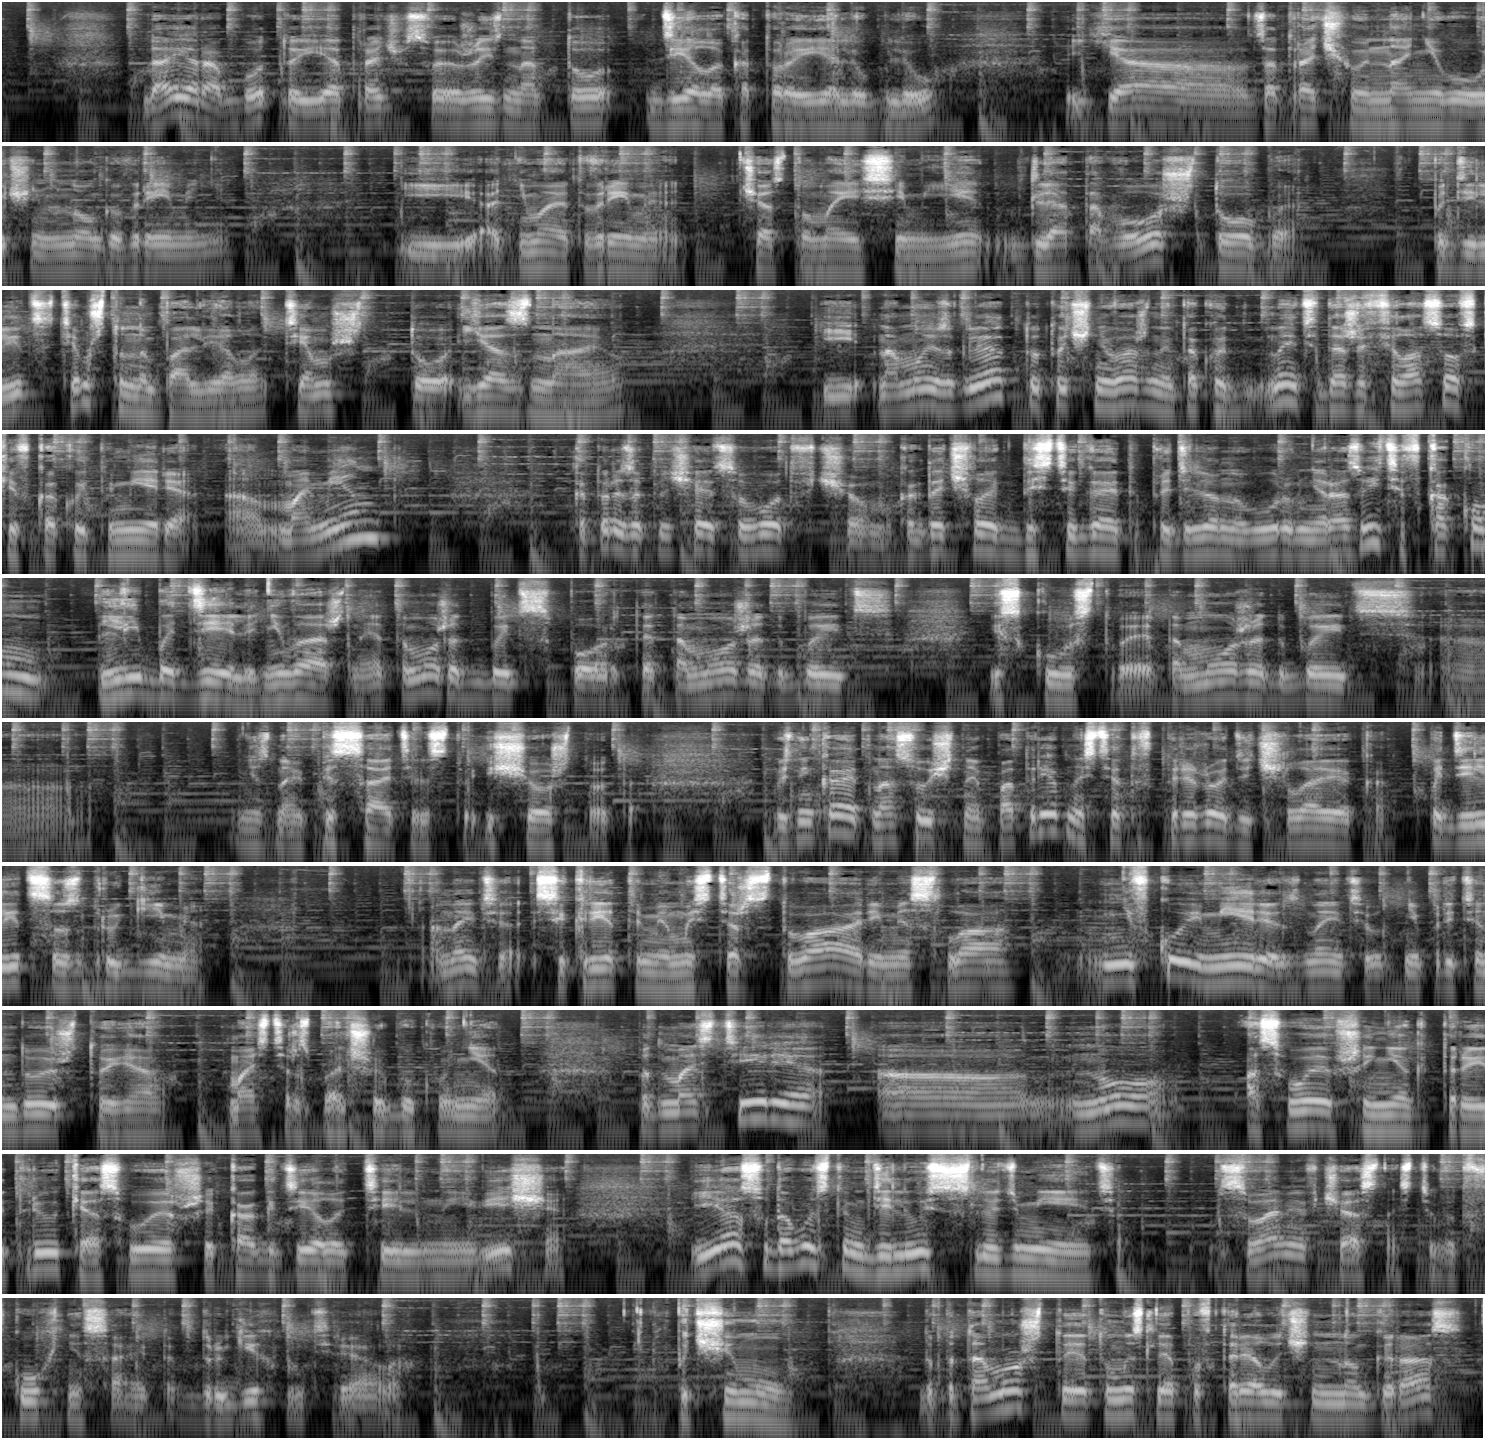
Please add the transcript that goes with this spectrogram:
Да, я работаю, я трачу свою жизнь на то дело, которое я люблю. Я затрачиваю на него очень много времени. И отнимаю это время часто у моей семьи для того, чтобы поделиться тем, что наболело, тем, что я знаю. И, на мой взгляд, тут очень важный такой, знаете, даже философский в какой-то мере а, момент – который заключается вот в чем. Когда человек достигает определенного уровня развития в каком-либо деле, неважно, это может быть спорт, это может быть искусство, это может быть, э, не знаю, писательство, еще что-то. Возникает насущная потребность, это в природе человека, поделиться с другими знаете, секретами мастерства, ремесла. Ни в коей мере, знаете, вот не претендую, что я мастер с большой буквы. Нет подмастерье, а, но освоивший некоторые трюки, освоивший, как делать те или иные вещи. И я с удовольствием делюсь с людьми этим. С вами, в частности, вот в кухне сайта, в других материалах. Почему? Да потому что эту мысль я повторял очень много раз.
